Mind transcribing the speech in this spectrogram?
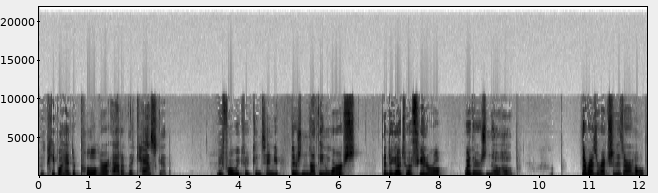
And people had to pull her out of the casket before we could continue. There's nothing worse than to go to a funeral where there's no hope. The resurrection is our hope.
